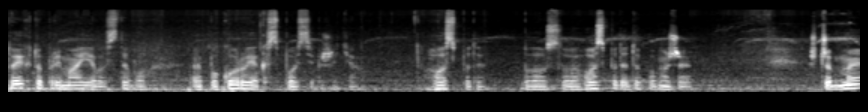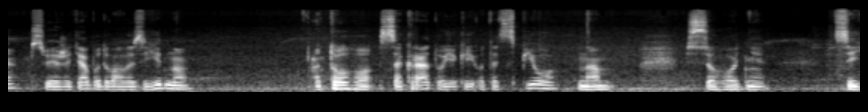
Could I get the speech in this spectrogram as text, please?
Той, хто приймає властиво е, покору як спосіб життя. Господи, благослови, Господи, допоможи, щоб ми своє життя будували згідно того секрету, який отець Піо нам сьогодні в цій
